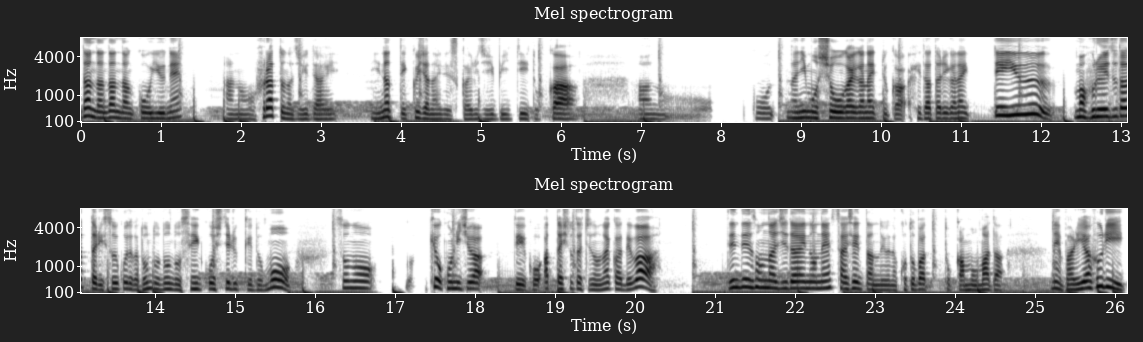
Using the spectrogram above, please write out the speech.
だんだんだんだんこういうねあのフラットな時代になっていくじゃないですか LGBT とかあのこう何も障害がないっていうか隔たりがないっていう、まあ、フレーズだったりそういうことがどんどんどんどん先行してるけどもその「今日こんにちは」ってこう会った人たちの中では全然そんな時代のね最先端のような言葉とかもまだねバリアフリ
